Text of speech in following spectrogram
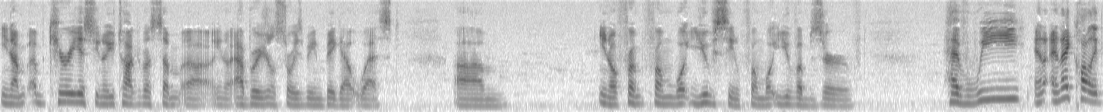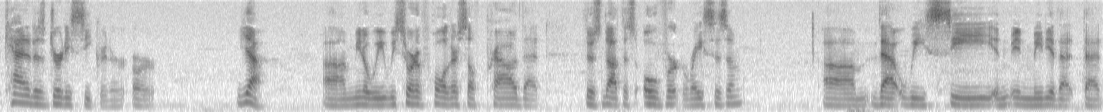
you know, I'm, I'm curious. You know, you talked about some uh, you know Aboriginal stories being big out west. Um, you know, from from what you've seen, from what you've observed, have we? And, and I call it Canada's dirty secret, or, or yeah, um, you know, we, we sort of hold ourselves proud that there's not this overt racism um, that we see in, in media that, that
